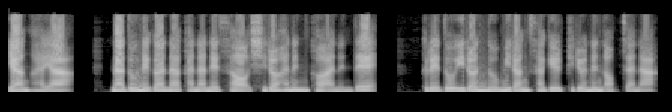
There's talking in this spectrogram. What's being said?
양하야, 나도 내가 나 가난해서 싫어하는 거 아는데 그래도 이런 놈이랑 사귈 필요는 없잖아.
